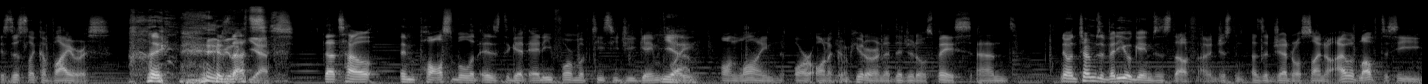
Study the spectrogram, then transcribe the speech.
"Is this like a virus?" Because be like, that's yes. that's how impossible it is to get any form of TCG gameplay Yeah. online or on a computer in a digital space. And you know, in terms of video games and stuff, I mean, just as a general sign note, I would love to see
